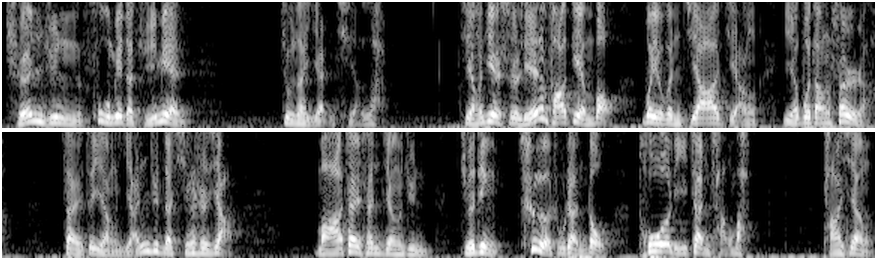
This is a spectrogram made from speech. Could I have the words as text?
全军覆灭的局面就在眼前了。蒋介石连发电报慰问嘉奖，也不当事儿啊。在这样严峻的形势下，马占山将军。决定撤出战斗，脱离战场吧。他向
